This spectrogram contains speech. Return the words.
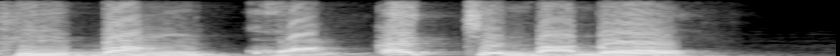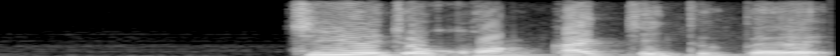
thì bằng khoảng cách trên bản đồ chia cho khoảng cách trên thực tế.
